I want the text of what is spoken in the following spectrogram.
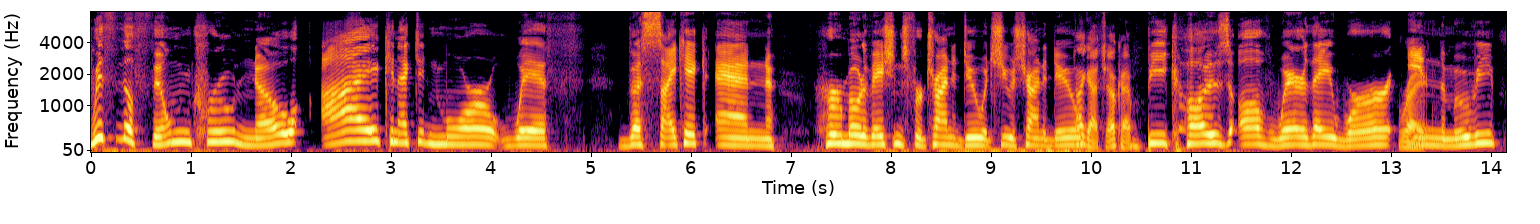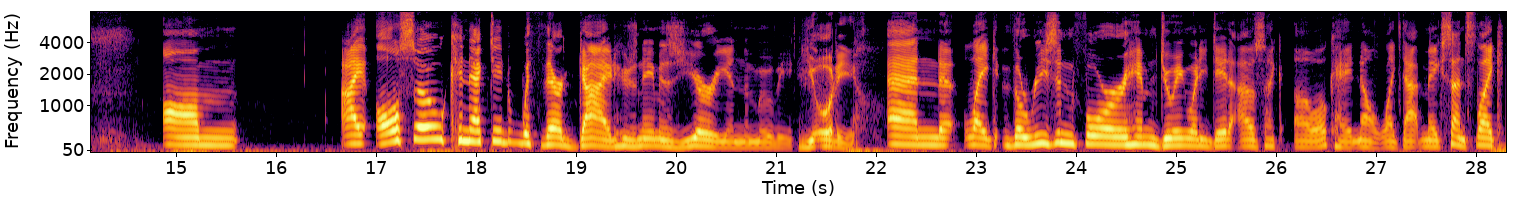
with the film crew, no. I connected more with the psychic and her motivations for trying to do what she was trying to do. I got you. Okay. because of where they were Right. in the movie. Um I also connected with their guide whose name is Yuri in the movie. Yuri. And like the reason for him doing what he did, I was like, "Oh, okay. No, like that makes sense." Like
